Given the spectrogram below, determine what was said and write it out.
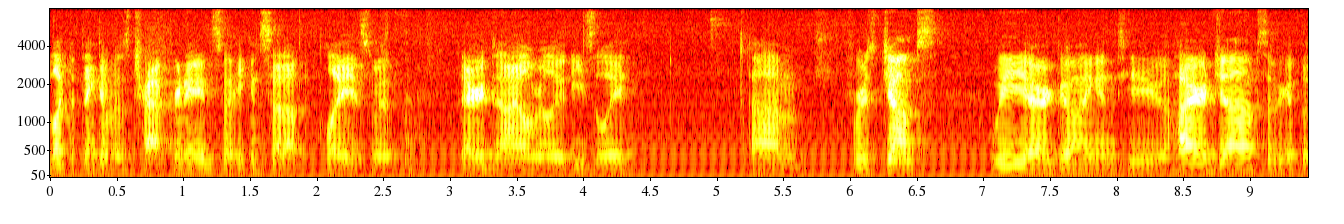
like to think of as trap grenades. So he can set up plays with area denial really easily. Um, for his jumps, we are going into higher jump, so we got the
